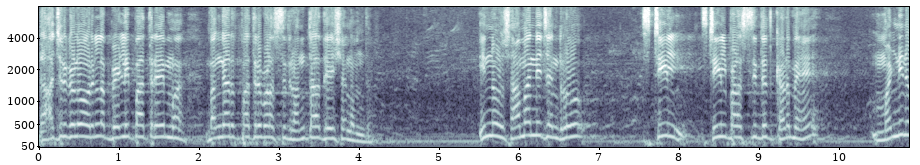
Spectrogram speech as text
ರಾಜರುಗಳು ಅವರೆಲ್ಲ ಬೆಳ್ಳಿ ಪಾತ್ರೆ ಬಂಗಾರದ ಪಾತ್ರೆ ಬಳಸ್ತಿದ್ರು. ಅಂತ ದೇಶ ನಮ್ದು. ಇನ್ನು ಸಾಮಾನ್ಯ ಜನರು ಸ್ಟೀಲ್ ಸ್ಟೀಲ್ ಬಳಸ್ತಿದ್ದದ್ದು ಕಡಿಮೆ ಮಣ್ಣಿನ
